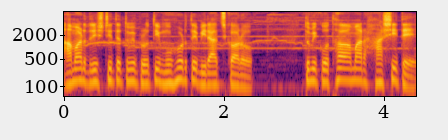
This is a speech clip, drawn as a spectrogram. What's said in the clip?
আমার দৃষ্টিতে তুমি প্রতি মুহূর্তে বিরাজ করো। তুমি কোথাও আমার হাসিতে,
